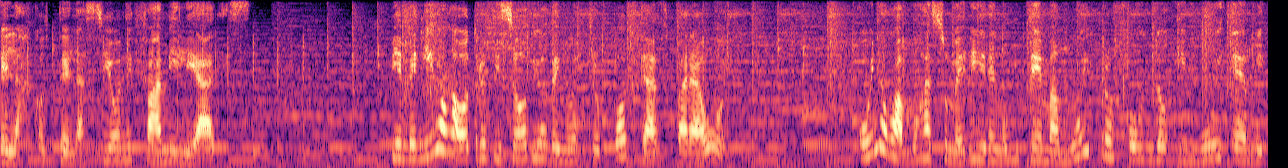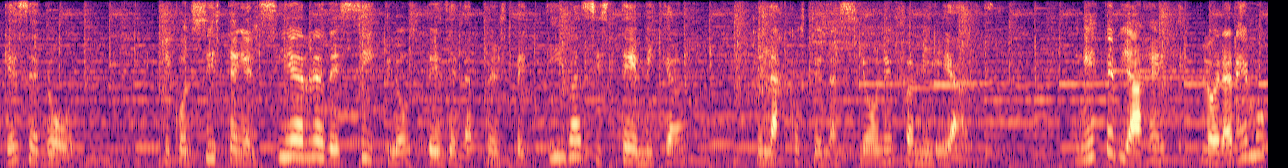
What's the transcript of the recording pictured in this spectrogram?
de las constelaciones familiares. Bienvenidos a otro episodio de nuestro podcast para hoy. Hoy nos vamos a sumergir en un tema muy profundo y muy enriquecedor que consiste en el cierre de ciclos desde la perspectiva sistémica de las constelaciones familiares. En este viaje exploraremos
